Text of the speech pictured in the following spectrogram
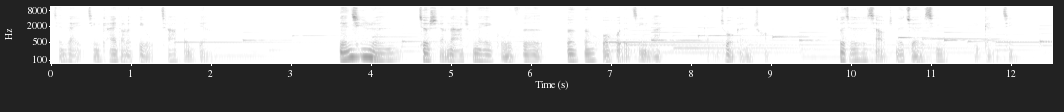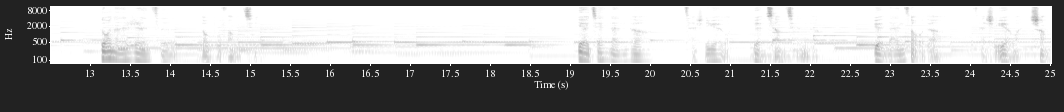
现在已经开到了第五家分店了。年轻人就是要拿出那一股子风风火火的劲来，敢做敢闯，这就是小陈的决心与干劲。多难的日子都不放弃。越艰难的才是越越向前的，越难走的才是越往上的。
